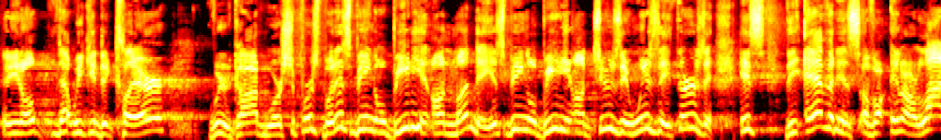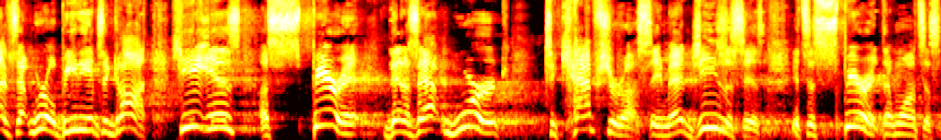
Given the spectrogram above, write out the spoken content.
you know, that we can declare we're God worshipers, but it's being obedient on Monday. It's being obedient on Tuesday, Wednesday, Thursday. It's the evidence of our, in our lives that we're obedient to God. He is a spirit that is at work to capture us. Amen. Jesus is. It's a spirit that wants us.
